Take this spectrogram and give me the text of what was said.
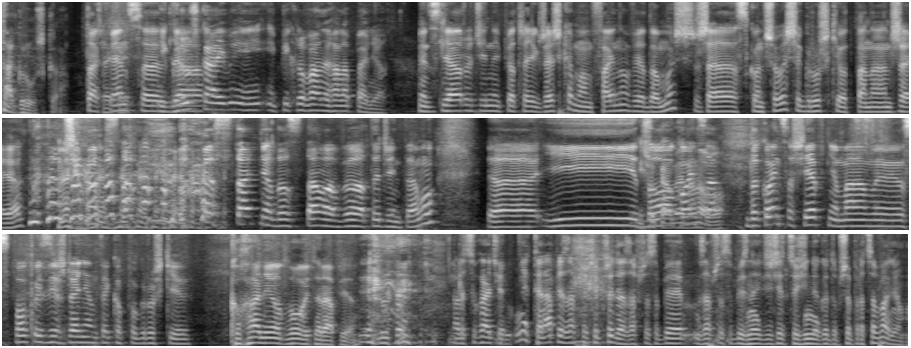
ta gruszka. Tak, Czekaj. więc e, I dla, gruszka i, i, i piklowane jalapenia. więc dla rodziny Piotra i Grześka mam fajną wiadomość, że skończyły się gruszki od pana Andrzeja. Ostatnia dostawa była tydzień temu. E, I, I do, końca, do końca sierpnia mamy spokój z jeżdżeniem tylko po gruszki. Kochanie, odwołuj terapię. Ale słuchajcie, nie, terapia zawsze się przyda, zawsze sobie, zawsze sobie znajdziecie coś innego do przepracowania.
